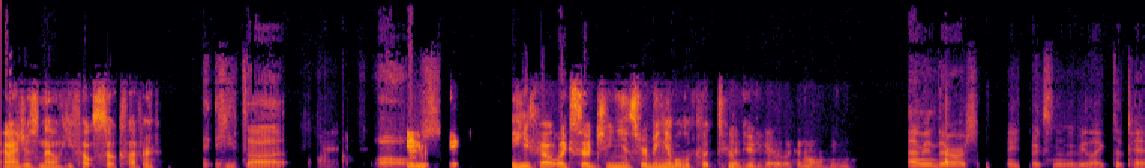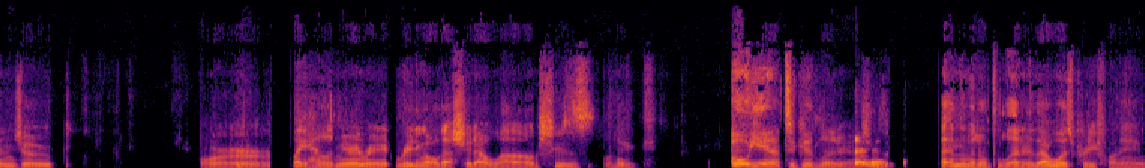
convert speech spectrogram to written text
And I just know he felt so clever. He thought, oh. whoa. He, he felt like so genius for being able to put two and two together like an. You know? I mean, there are so many jokes in the movie, like the pen joke, or like Helen Mirren re reading all that shit out loud. She's like, "Oh yeah, it's a good letter." And like, in the middle of the letter. That was pretty funny.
